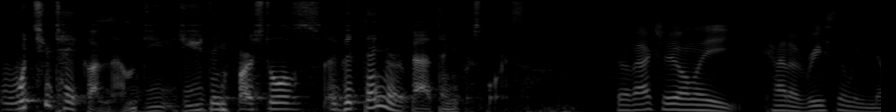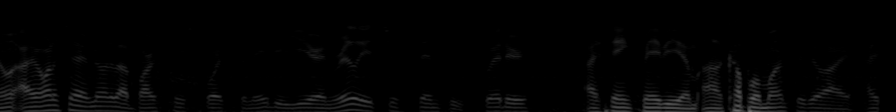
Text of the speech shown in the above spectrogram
What's your take on them? Do you, do you think Barstool's a good thing or a bad thing for sports? So I've actually only kind of recently known, I want to say I've known about Barstool Sports for maybe a year, and really it's just been through Twitter. I think maybe a, a couple months ago I, I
